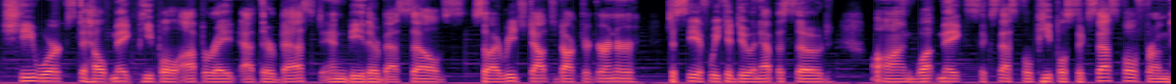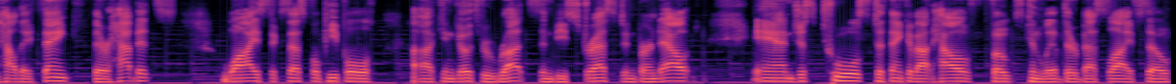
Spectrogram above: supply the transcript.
She works to help make people operate at their best and be their best selves. So I reached out to Dr. Gurner to see if we could do an episode on what makes successful people successful from how they think, their habits, why successful people uh, can go through ruts and be stressed and burned out, and just tools to think about how folks can live their best life. So,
